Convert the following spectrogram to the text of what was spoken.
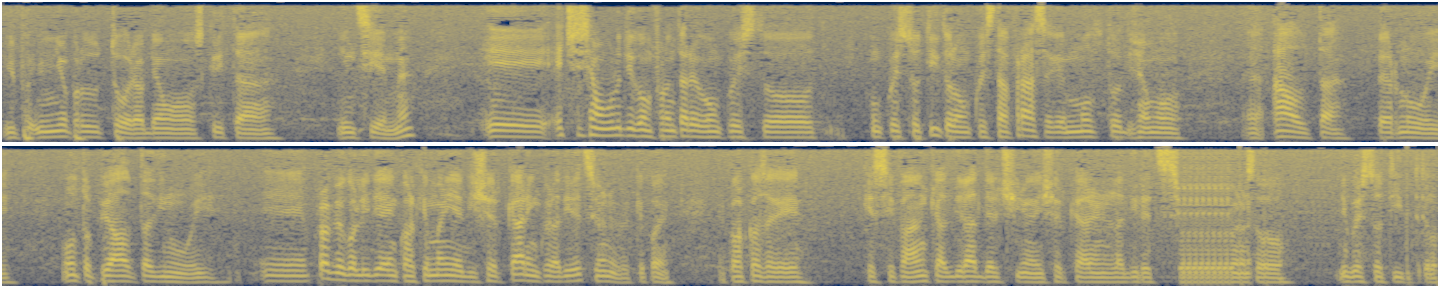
il, il mio produttore, abbiamo scritta insieme e, e, ci siamo voluti confrontare con questo, con questo, titolo, con questa frase che è molto diciamo, eh, alta per noi, molto più alta di noi, e proprio con l'idea in qualche maniera di cercare in quella direzione perché poi è qualcosa che, che si fa anche al di là del cinema, di cercare nella direzione di questo titolo.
